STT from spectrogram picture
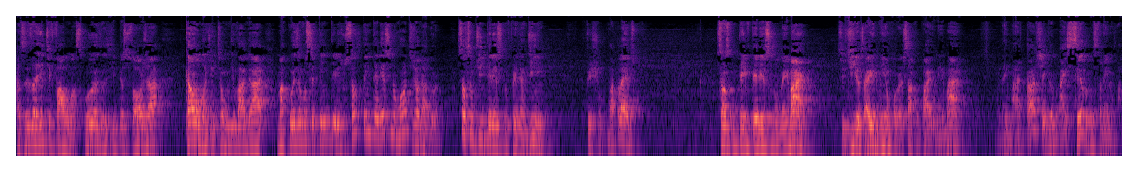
Às vezes a gente fala umas coisas e o pessoal já. Calma, gente, vamos devagar. Uma coisa é você ter interesse. O Santos tem interesse no monte de jogador. O Santos não tinha interesse no Fernandinho? Fechou com o Atlético. O Santos não tem interesse no Neymar? Esses dias aí não iam conversar com o pai do Neymar? O Neymar tá chegando mais cedo nos treinos lá.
